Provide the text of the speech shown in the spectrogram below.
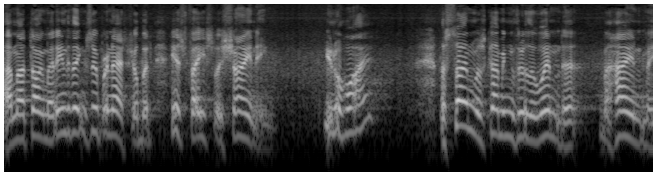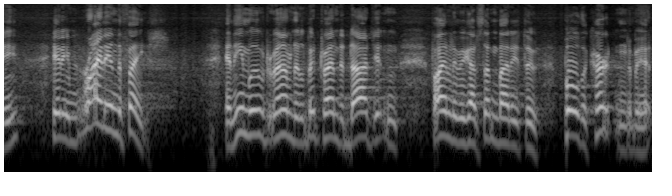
I'm not talking about anything supernatural, but his face was shining. You know why? The sun was coming through the window behind me, hit him right in the face. And he moved around a little bit trying to dodge it, and finally we got somebody to pull the curtain a bit.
